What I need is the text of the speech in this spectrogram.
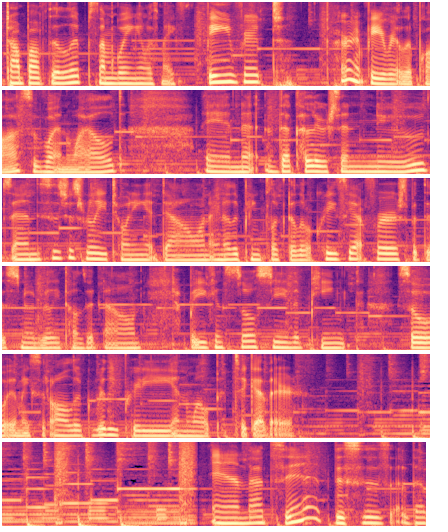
To top off the lips, I'm going in with my favorite, current favorite lip gloss of Wet n Wild in the color Send Nudes. And this is just really toning it down. I know the pink looked a little crazy at first but this nude really tones it down. But you can still see the pink so it makes it all look really pretty and well put together and that's it. This is the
